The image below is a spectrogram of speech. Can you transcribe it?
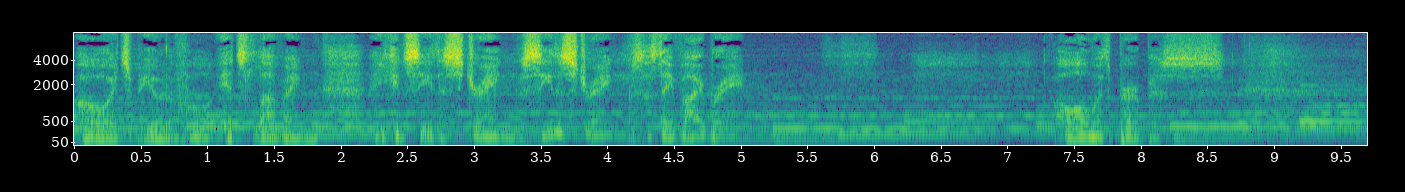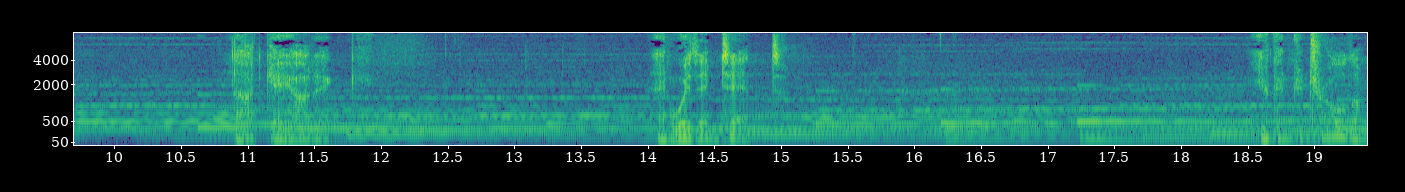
Oh, it's beautiful, it's loving. You can see the strings, see the strings as they vibrate. All with purpose, not chaotic, and with intent. you can control them.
